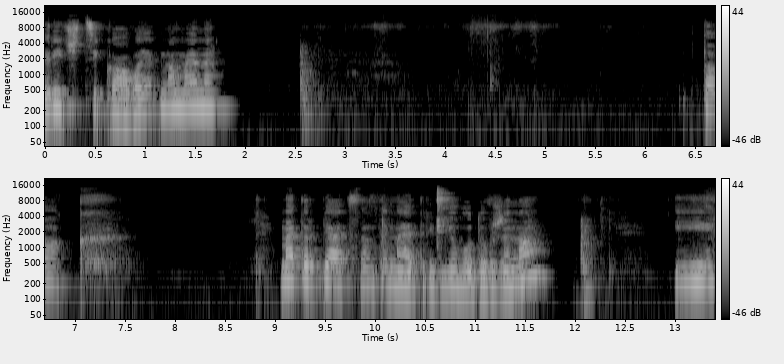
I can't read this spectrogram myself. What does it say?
Річ цікава, як на мене. Так. Метр п'ять сантиметрів його довжина. І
